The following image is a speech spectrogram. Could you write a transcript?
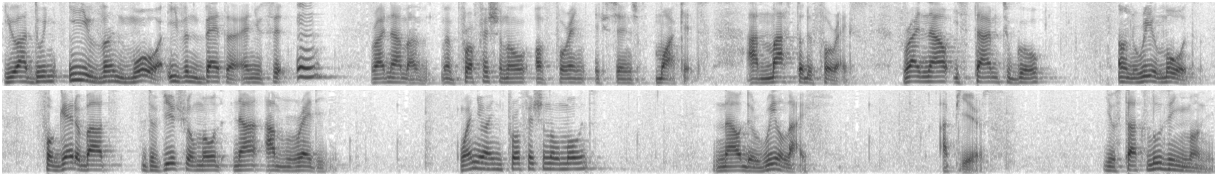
you are doing even more, even better. And you say, hmm, right now I'm a, I'm a professional of foreign exchange markets. I master the Forex. Right now it's time to go on real mode. Forget about the virtual mode. Now I'm ready. When you are in professional mode, now the real life appears. You start losing money.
